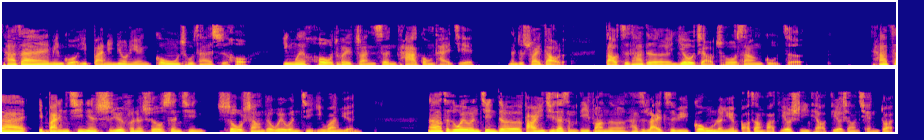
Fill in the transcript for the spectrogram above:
他在民国一百零六年公务出差的时候，因为后退转身踏公台阶，那就摔到了，导致他的右脚挫伤骨折。他在一百零七年十月份的时候申请受伤的慰问金一万元。那这个慰问金的法源依据在什么地方呢？它是来自于《公务人员保障法》第二十一条第二项前段。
